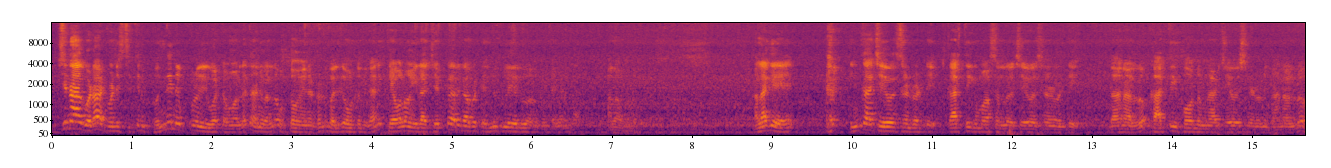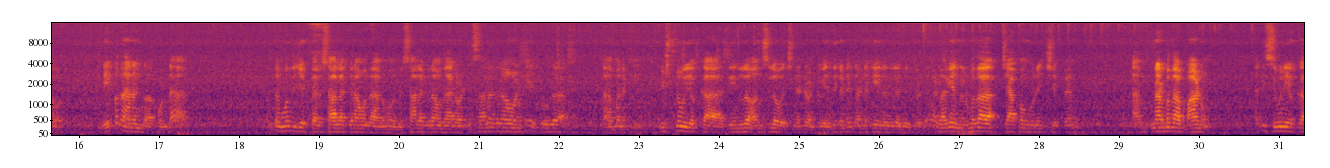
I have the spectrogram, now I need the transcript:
ఇచ్చినా కూడా అటువంటి స్థితిని పొందినప్పుడు ఇవ్వటం వల్ల దానివల్ల ఉత్తమమైనటువంటి ఫలితం ఉంటుంది. కానీ కేవలం ఇలా చెప్పారు కాబట్టి ఎందుకు లేదు అనుకుంటే కనుక అలా ఉండదు. అలాగే ఇంకా చేయవలసినటువంటి కార్తీక మాసంలో చేయవలసినటువంటి దానాల్లో కార్తీక పౌర్ణమి నాడు చేయవలసినటువంటి దానాల్లో దీపదానం కాకుండా అంతకుముందు చెప్పారు సాలగ్రామ దానం అని. సాలగ్రామ దానం అంటే సాలగ్రామం అంటే ఎక్కువగా మనకి విష్ణువు యొక్క దీనిలో అంశలో వచ్చినటువంటివి. ఎందుకంటే గండకీ నదిలో దొరుకుతాయి అలాగే నర్మదా చేపం గురించి చెప్పాను. నర్మదా బాణం అది శివుని యొక్క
